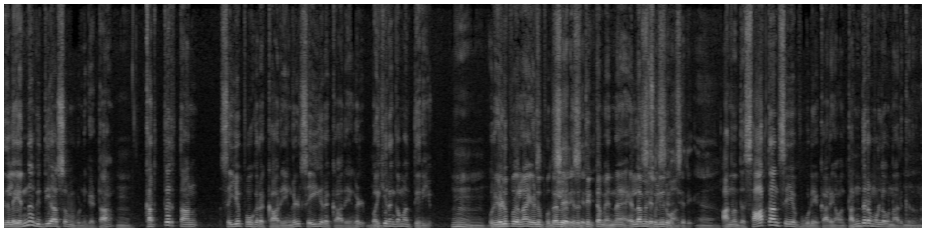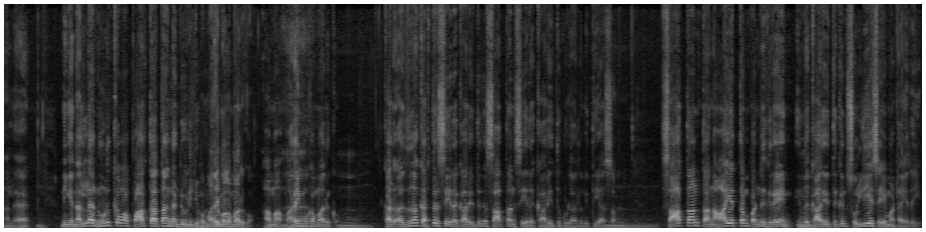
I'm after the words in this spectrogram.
இதுல என்ன வித்தியாசம் அப்படின்னு கேட்டா கர்த்தர் தான் செய்ய போகிற காரியங்கள் செய்கிற காரியங்கள் பகிரங்கமா தெரியும். ஒரு எழுப்புதெல்லாம் எழுப்புதல் இது திட்டம் என்ன எல்லாமே சொல்லிடுவாங்க. சரி. ஆ. ஆனா அந்த சாத்தான் செய்யக்கூடிய காரியம் அவன் தந்திரம் உள்ளவனா இருக்கிறதுனால நீங்க நல்ல நுணுக்கமா பார்த்தா தான் கண்டுபிடிக்க மறைமுகமாக இருக்கும். ஆமா மறைமுகமா இருக்கும். கர்- அதுதான் கர்த்தர் செய்யற காரியத்துக்கும் சாத்தான் செய்யற காரியத்துக்குள்ள அந்த வித்தியாசம். சாத்தான் தான் ஆயத்தம் பண்ணுகிறேன் இந்த காரியத்துக்குன்னு சொல்லியே செய்ய மாட்டான் எதையும்.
